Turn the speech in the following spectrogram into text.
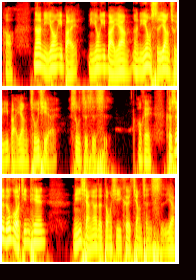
好，那你用一百，你用一百样，呃，你用十样除以一百样，除起来数字是十。OK，可是如果今天你想要的东西可以降成十样，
